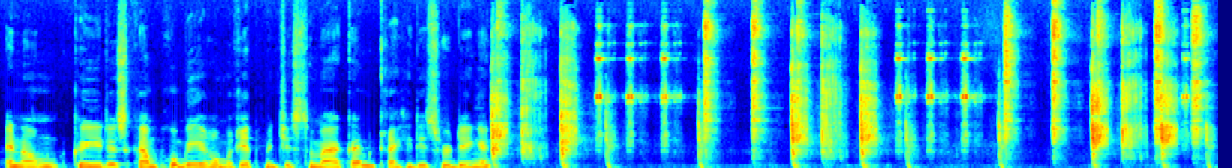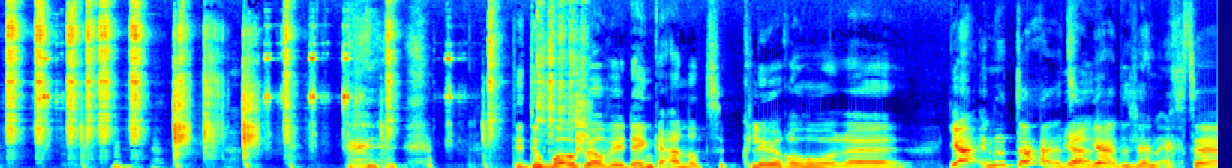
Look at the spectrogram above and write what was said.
En dan kun je dus gaan proberen om ritmetjes te maken. Dan krijg je dit soort dingen. Dit doet me ook wel weer denken aan dat kleuren horen. Ja, inderdaad. Ja. Ja, er zijn echt. eh,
